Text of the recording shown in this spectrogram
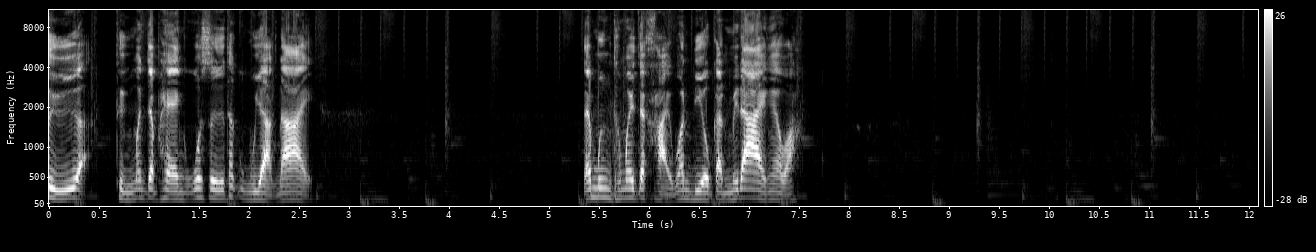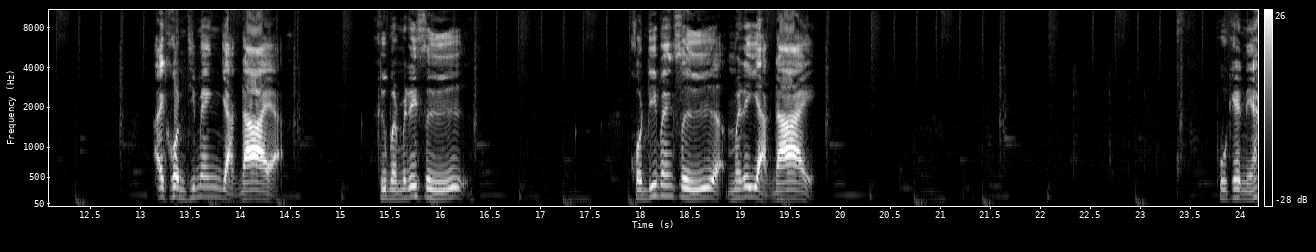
ซื้ออะถึงมันจะแพงกูก็ซื้อถ้ากูอยากได้ แต่มึงทำไมจะขายวันเดียวกันไม่ได้ไงวะไอคนที่แม่งอยากได้อะคือมันไม่ได้ซื้อ คนที่แม่งซื้ออะไม่ได้อยากได้ พูดแค่นี้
